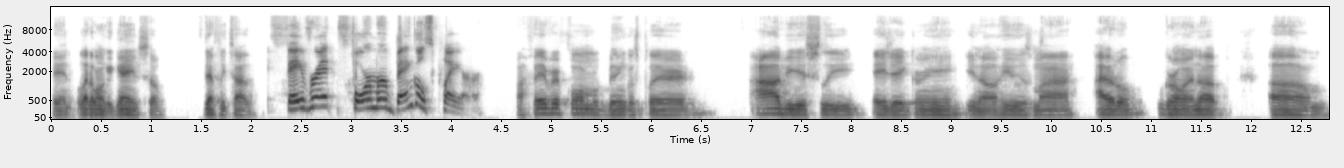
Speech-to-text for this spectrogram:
and let alone a game. So definitely Tyler. Favorite former Bengals player? My favorite former Bengals player, obviously AJ Green. You know, he was my idol growing up. Um,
